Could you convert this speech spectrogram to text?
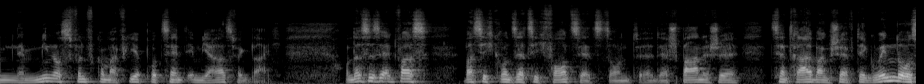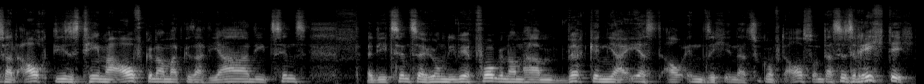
eine minus 5,4 Prozent im Jahresvergleich. Und das ist etwas, was sich grundsätzlich fortsetzt. Und äh, der spanische Zentralbankchef de Guindos hat auch dieses Thema aufgenommen, hat gesagt, ja, die Zins die Zinserhöhungen, die wir vorgenommen haben, wirken ja erst auch in sich in der Zukunft aus. Und das ist richtig.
